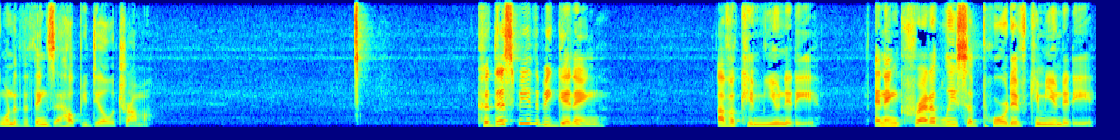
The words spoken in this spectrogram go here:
one of the things that help you deal with trauma. Could this be the beginning of a community, an incredibly supportive community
